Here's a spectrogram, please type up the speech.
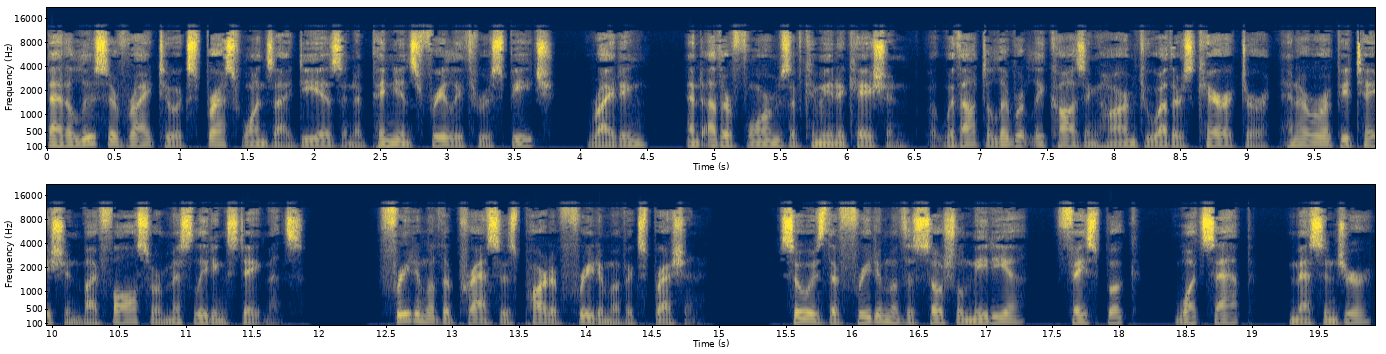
that elusive right to express one's ideas and opinions freely through speech, writing, and other forms of communication, but without deliberately causing harm to others' character and a reputation by false or misleading statements. Freedom of the press is part of freedom of expression. So is the freedom of the social media, Facebook, WhatsApp, Messenger,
